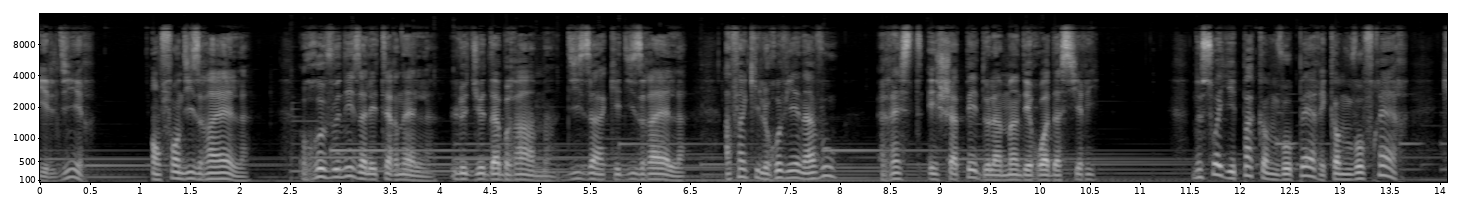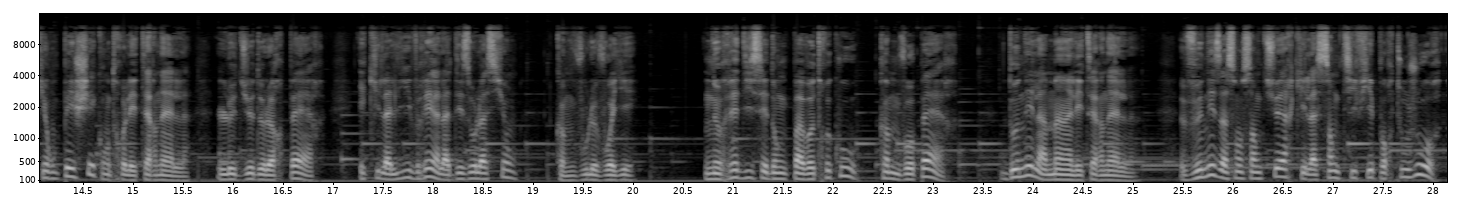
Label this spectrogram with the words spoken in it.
ils dirent Enfants d'Israël, revenez à l'Éternel, le Dieu d'Abraham, d'Isaac et d'Israël, afin qu'il revienne à vous, reste échappé de la main des rois d'Assyrie. Ne soyez pas comme vos pères et comme vos frères, qui ont péché contre l'Éternel, le Dieu de leur père, et qui l'a livré à la désolation, comme vous le voyez. Ne raidissez donc pas votre cou, comme vos pères. Donnez la main à l'Éternel. Venez à son sanctuaire qu'il a sanctifié pour toujours,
